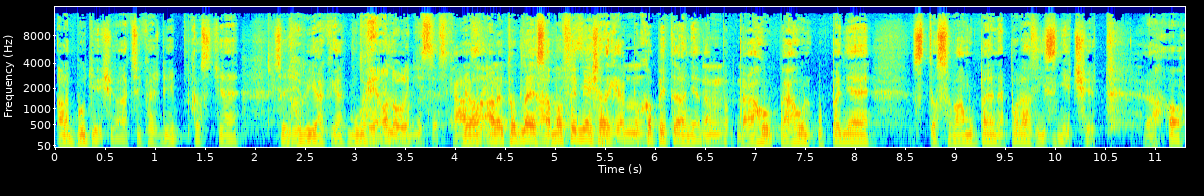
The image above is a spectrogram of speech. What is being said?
ale budíš, ať si každý prostě se živí, jak, jak může. To je ono, lidi se scházejí. Jo, ale tohle je samozřejmě, že tak je mm. pochopitelně, na mm. Prahu, Prahu úplně, to se vám úplně nepodaří zničit. Jo.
